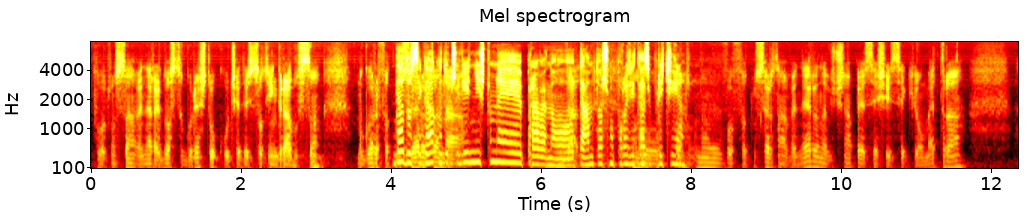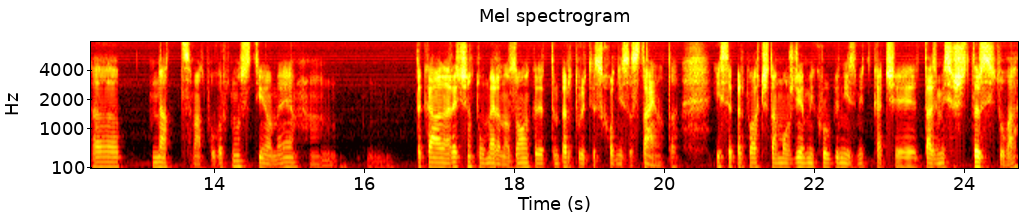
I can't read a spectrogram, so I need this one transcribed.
повърхността на Венера е доста гореща, около 400 градуса, но горе в атмосферата Да, до сега като на... че ли нищо не е правено да, там, точно поради но, тази причина. Но, но в атмосферата на Венера на височина 50-60 км над самата повърхност имаме така наречената умерена зона, където температурите са сходни с тайната и се предполага, че там може да има микроорганизми, така че тази мисия ще търси това.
